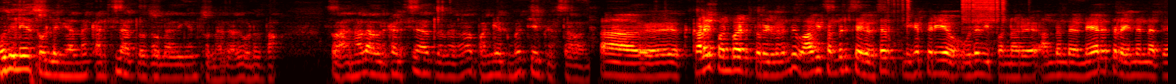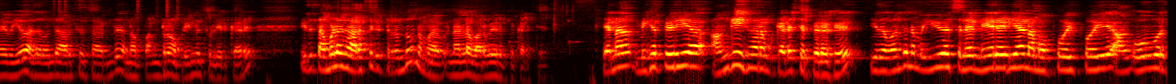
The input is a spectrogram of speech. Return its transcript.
முதலே சொல்லுங்க என்ன கடைசி நேரத்தில் சொல்லாதீங்கன்னு சொன்னார் அது ஒன்று தான் ஸோ அதனால் அவர் கடைசி நேரத்தில் வேணால் பங்கேற்கும்போது சீஃப் கெஸ்ட்டாக வந்து. கலை பண்பாட்டுத் துறையிலிருந்து வாகி சந்திரசேகர் சார் மிகப்பெரிய உதவி பண்ணார். அந்தந்த நேரத்தில் என்னென்ன தேவையோ அதை வந்து அரசு சார்ந்து நான் பண்ணுறோம் அப்படின்னு சொல்லியிருக்காரு. இது தமிழக அரசுகிட்ட இருந்தும் நம்ம நல்ல வரவேற்பு கிடைச்சிருக்கு. ஏன்னா மிகப்பெரிய அங்கீகாரம் கிடைச்ச பிறகு இதை வந்து நம்ம யூஎஸ்ல நேரடியாக நம்ம போய் போய் ஒவ்வொரு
